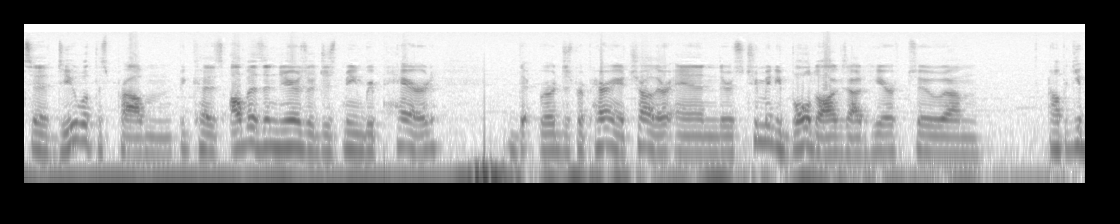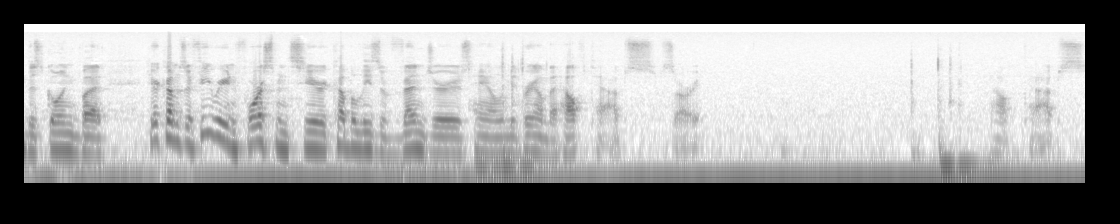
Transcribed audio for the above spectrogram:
to deal with this problem because all of his engineers are just being repaired. We're just repairing each other, and there's too many bulldogs out here to um, help keep this going. But here comes a few reinforcements here. A couple of these Avengers. Hang on, let me bring on the health tabs. Sorry, health tabs.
